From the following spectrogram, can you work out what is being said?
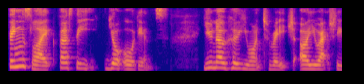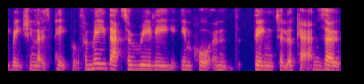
things like, firstly, your audience you know who you want to reach. Are you actually reaching those people? For me, that's a really important thing to look at. Mm-hmm. So,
